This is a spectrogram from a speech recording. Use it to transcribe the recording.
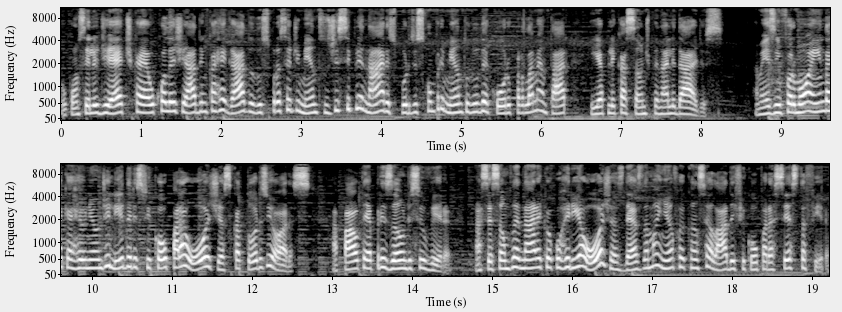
O Conselho de Ética é o colegiado encarregado dos procedimentos disciplinares por descumprimento do decoro parlamentar e aplicação de penalidades. A mesa informou ainda que a reunião de líderes ficou para hoje, às 14 horas. A pauta é a prisão de Silveira. A sessão plenária que ocorreria hoje, às 10 da manhã, foi cancelada e ficou para sexta-feira.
